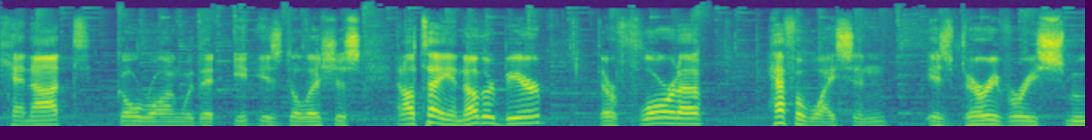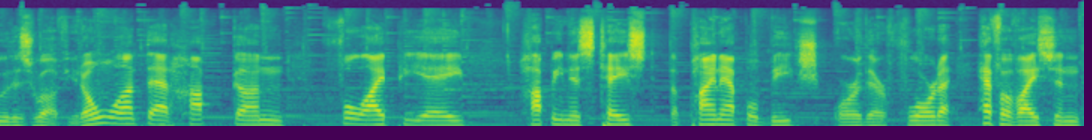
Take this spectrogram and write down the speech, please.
cannot go wrong with it. It is delicious. And I'll tell you another beer, their Florida Hefeweizen is very, very smooth as well. If you don't want that hop gun full IPA hoppiness taste, the Pineapple Beach or their Florida Hefeweizen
